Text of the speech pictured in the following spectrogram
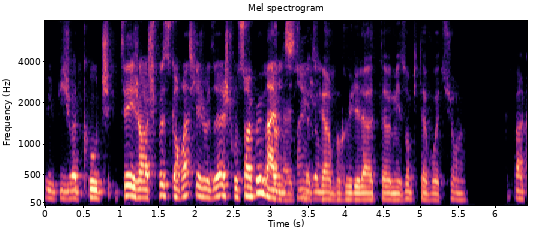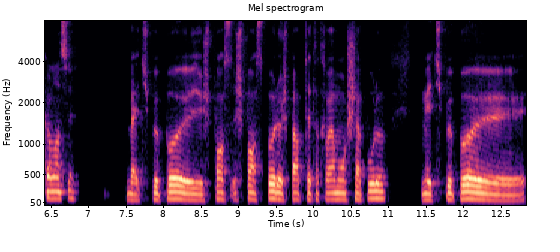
Et puis je vais te coacher. Tu sais, genre, je sais pas si tu comprends ce que je veux dire. Je trouve ça un peu ah, malsain. tu vas te faire brûler la, ta maison puis ta voiture. Là. Pas commencer. Ben, tu peux pas, euh, je pense, je pense pas, là, je parle peut-être à travers mon chapeau, là, mais tu peux pas. Euh,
